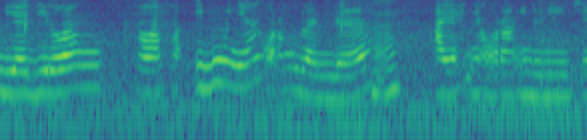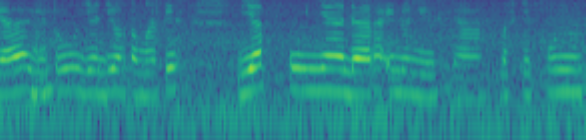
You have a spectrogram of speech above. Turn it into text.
dia bilang salah sa- ibunya orang Belanda, Hmm. ayahnya orang Indonesia Hmm. gitu, jadi otomatis dia punya darah Indonesia meskipun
